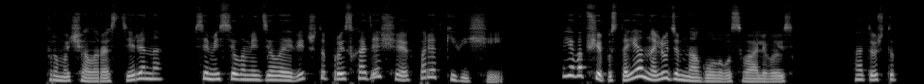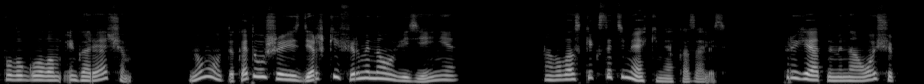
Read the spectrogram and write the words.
— промычала растерянно, всеми силами делая вид, что происходящее в порядке вещей. Я вообще постоянно людям на голову сваливаюсь. А то, что полуголым и горячим, ну, так это уж и издержки фирменного везения. А волоски, кстати, мягкими оказались. Приятными на ощупь,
